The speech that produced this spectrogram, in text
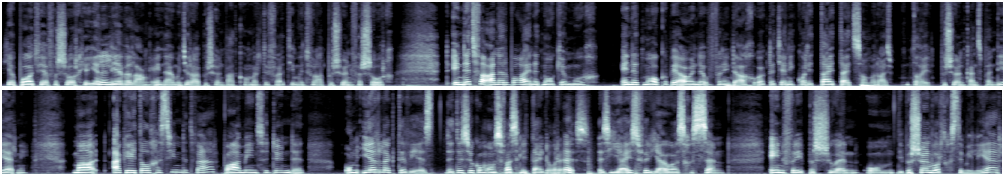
Jou pa het vir jou versorg jou hele lewe lank en nou moet jy daai persoon badkamer toe vat. Jy moet vir daai persoon versorg. En dit verander baie en dit maak jou moeg en dit maak op die ouende van die dag ook dat jy nie kwaliteit tyd saam met daai daai persoon kan spandeer nie. Maar ek het al gesien dit werk. Baie mense doen dit. Om eerlik te wees, dit is hoekom ons fasiliteit daar is. Is juis vir jou as gesin en vir die persoon om die persoon word gestimuleer,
